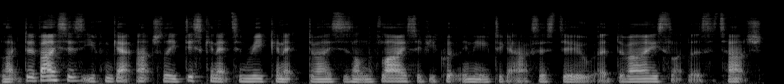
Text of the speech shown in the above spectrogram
like devices, you can get actually disconnect and reconnect devices on the fly. So if you quickly need to get access to a device like that's attached,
